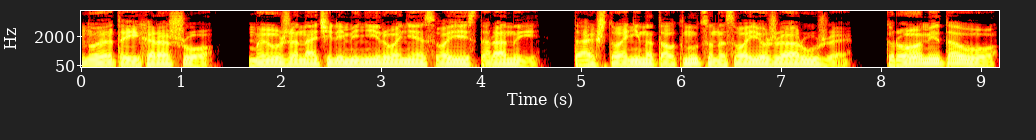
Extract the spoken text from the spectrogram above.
Но это и хорошо. Мы уже начали минирование своей стороны, так что они натолкнутся на свое же оружие. Кроме того,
